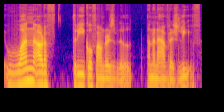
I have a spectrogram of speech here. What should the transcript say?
one out of three co-founders will, on an average, leave.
